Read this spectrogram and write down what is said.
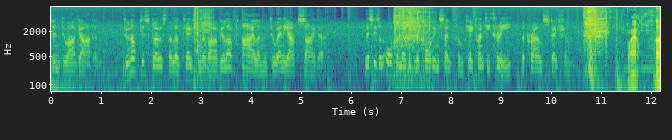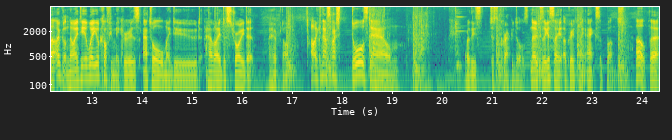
Into our garden. Do not disclose the location of our beloved island to any outsider. This is an automated recording sent from K23, the Crown Station. Wow. Uh, I've got no idea where your coffee maker is at all, my dude. Have I destroyed it? I hope not. Oh, I can now smash doors down. Or are these just crappy doors? No, because I guess I upgraded my axe a bunch. Oh, there.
